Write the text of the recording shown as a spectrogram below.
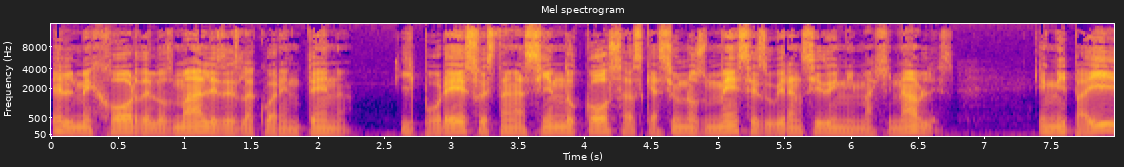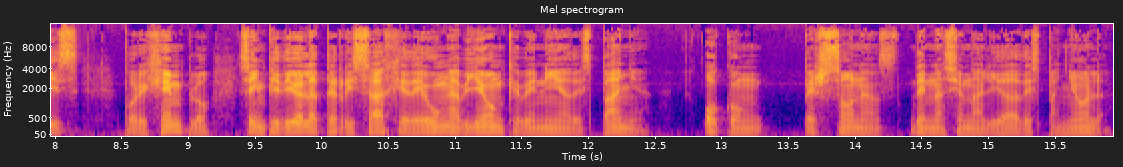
El mejor de los males es la cuarentena, y por eso están haciendo cosas que hace unos meses hubieran sido inimaginables. En mi país, por ejemplo, se impidió el aterrizaje de un avión que venía de España, o con personas de nacionalidad española.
